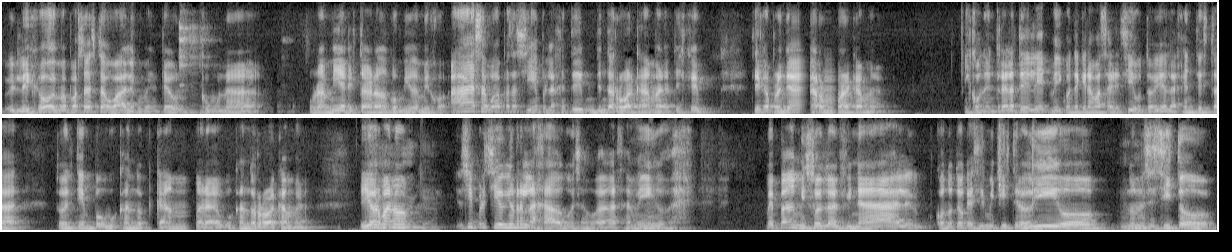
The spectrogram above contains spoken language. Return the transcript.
le dije, oye, me ha pasado esta guay, le comenté un, como una, una amiga que estaba grabando conmigo y me dijo, ah, esa guay pasa siempre, la gente intenta robar cámara, tienes que, tienes que aprender a robar cámara. Y cuando entré a la tele me di cuenta que era más agresivo todavía, la gente está, todo el tiempo buscando cámara, buscando robar cámara. Y yo, hermano, yo siempre he sido bien relajado con esas jugadas. A mí me pagan mi sueldo al final, cuando tengo que decir mi chiste lo digo, no necesito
